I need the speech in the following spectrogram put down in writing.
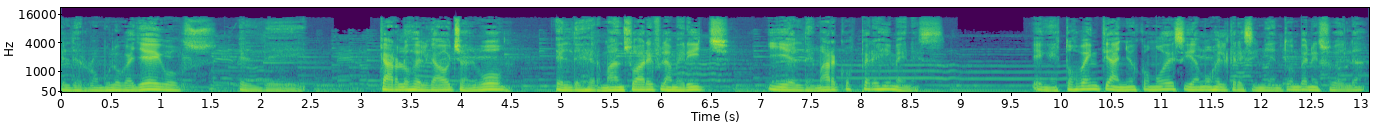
el de Rómulo Gallegos, el de Carlos Delgado Chalbó, el de Germán Suárez Flamerich y el de Marcos Pérez Jiménez. En estos 20 años, como decíamos, el crecimiento en Venezuela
